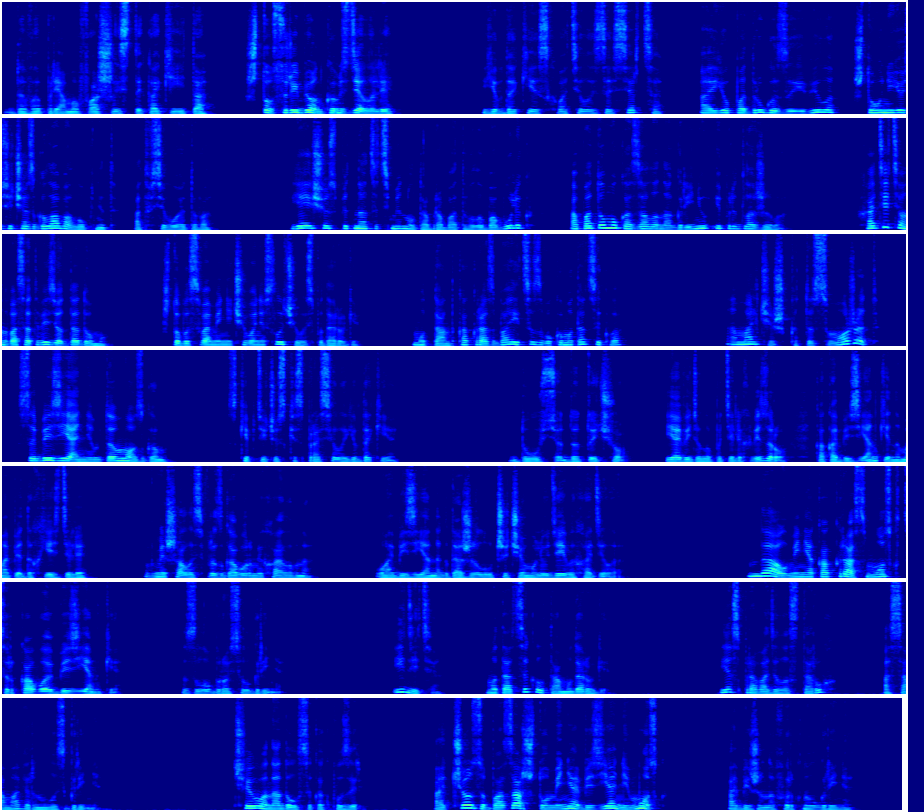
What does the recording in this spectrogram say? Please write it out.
«Да вы прямо фашисты какие-то! Что с ребенком сделали?» Евдокия схватилась за сердце, а ее подруга заявила, что у нее сейчас голова лопнет от всего этого. Я еще с пятнадцать минут обрабатывала бабулек, а потом указала на Гриню и предложила. «Хотите, он вас отвезет до дому? Чтобы с вами ничего не случилось по дороге. Мутант как раз боится звука мотоцикла». «А мальчишка-то сможет? С обезьяньем-то мозгом?» — скептически спросила Евдокия. «Дуся, да ты чё? Я видела по телевизору, как обезьянки на мопедах ездили. Вмешалась в разговор Михайловна. У обезьянок даже лучше, чем у людей выходило. Да, у меня как раз мозг цирковой обезьянки. Зло бросил Гриня. Идите. Мотоцикл там у дороги. Я спровадила старух, а сама вернулась к Грине. Чего надулся, как пузырь? А чё за базар, что у меня обезьяний мозг? Обиженно фыркнул Гриня.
